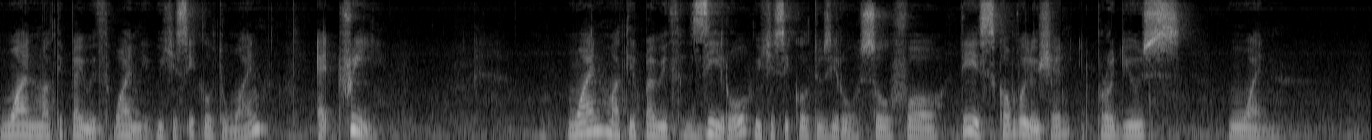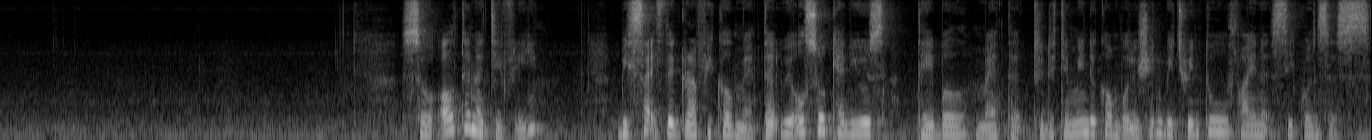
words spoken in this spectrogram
1 multiply with 1 which is equal to 1 at 3 1 multiply with 0 which is equal to 0 so for this convolution it produce 1 So alternatively, besides the graphical method, we also can use table method to determine the convolution between two finite sequences.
